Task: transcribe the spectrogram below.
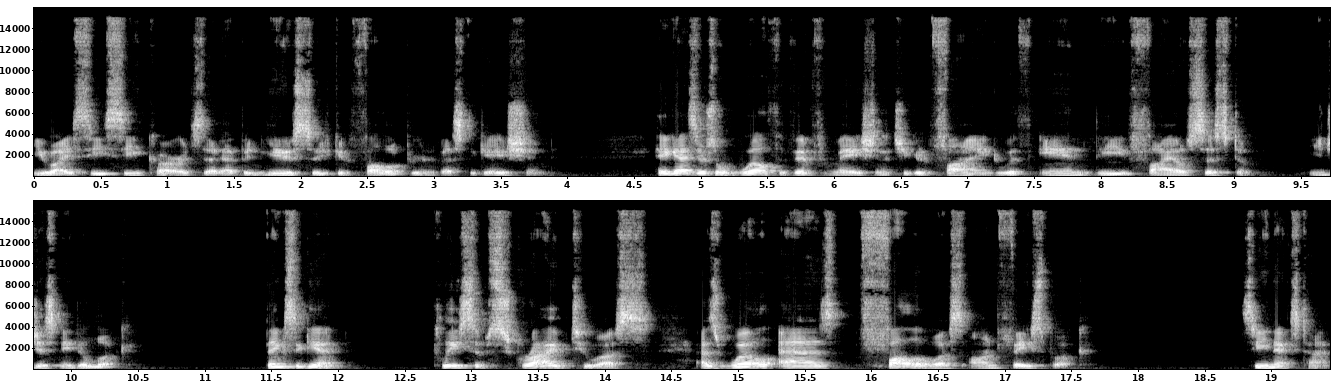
UICC cards that have been used so you can follow up your investigation. Hey guys, there's a wealth of information that you can find within the file system. You just need to look. Thanks again. Please subscribe to us as well as follow us on Facebook. See you next time.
